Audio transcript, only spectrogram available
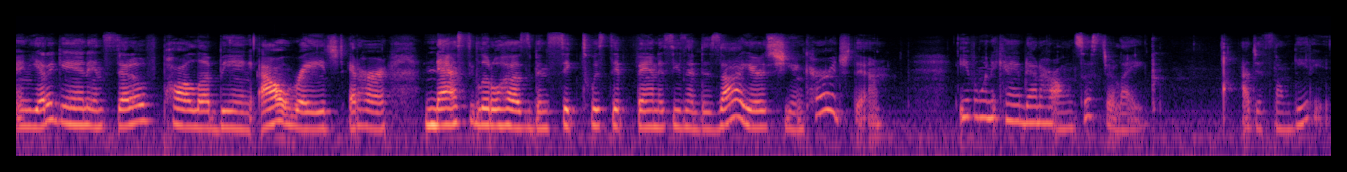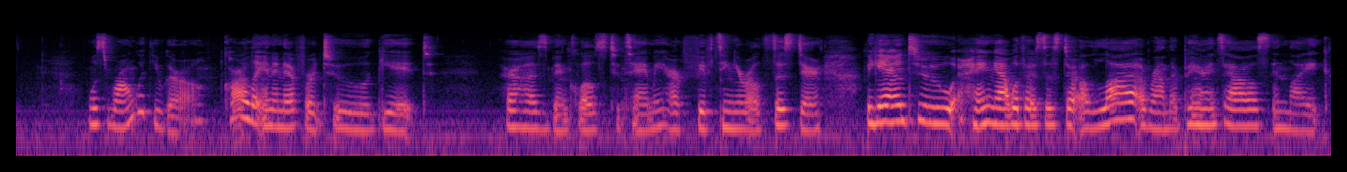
And yet again, instead of Paula being outraged at her nasty little husband's sick, twisted fantasies and desires, she encouraged them. Even when it came down to her own sister, like, I just don't get it. What's wrong with you, girl? Karla, in an effort to get her husband close to Tammy, her 15 year old sister, began to hang out with her sister a lot around their parents' house and like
